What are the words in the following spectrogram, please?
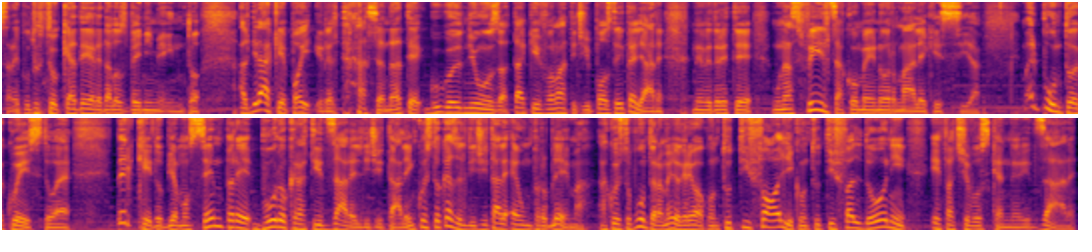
sarei potuto cadere dallo svenimento. Al di là che poi in realtà se andate Google News, attacchi informatici Poste Italiane, ne vedrete una sfilza come è normale che sia. Ma il punto è questo, è perché dobbiamo sempre burocratizzare il digitale? In questo caso il digitale è un problema. A questo punto era meglio che arrivavo con tutti i fogli, con tutti i faldoni e facevo scannerizzare.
